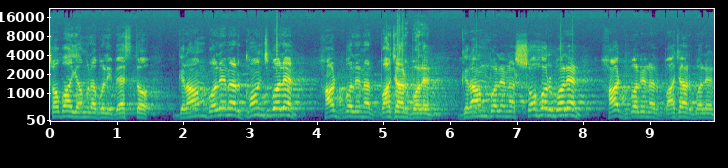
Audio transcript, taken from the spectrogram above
সবাই আমরা বলি ব্যস্ত। গ্রাম বলেন আর গঞ্জ বলেন, হাট বলেন আর বাজার বলেন। গ্রাম বলেন আর শহর বলেন, হাট বলেন আর বাজার বলেন।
